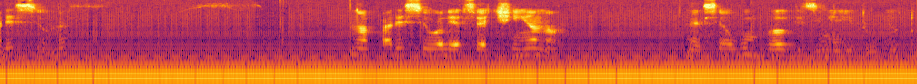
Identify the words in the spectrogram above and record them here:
apareceu, né? Não apareceu ali a setinha, não. Deve ser algum bugzinho aí do YouTube.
